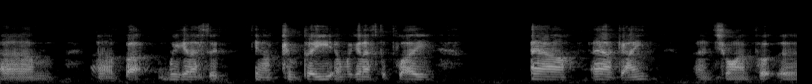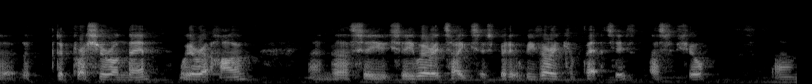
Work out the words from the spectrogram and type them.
um, uh, but we're going to have to you know compete, and we're going to have to play our our game and try and put the, the, the pressure on them. We're at home and uh, see see where it takes us. But it will be very competitive, that's for sure. Um,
